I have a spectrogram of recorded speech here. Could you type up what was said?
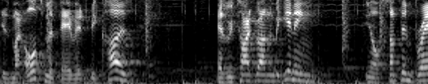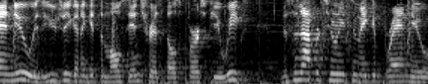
is my ultimate favorite because as we talked about in the beginning, you know, something brand new is usually going to get the most interest those first few weeks this is an opportunity to make it brand new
